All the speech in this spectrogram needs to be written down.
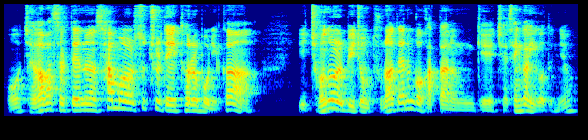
어, 제가 봤을 때는 3월 수출 데이터를 보니까 이 전월비 좀 둔화되는 것 같다는 게 제 생각이거든요.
